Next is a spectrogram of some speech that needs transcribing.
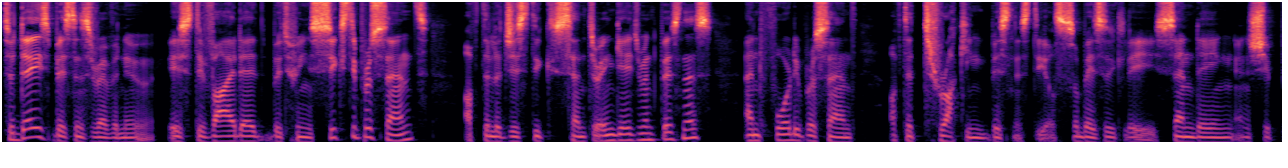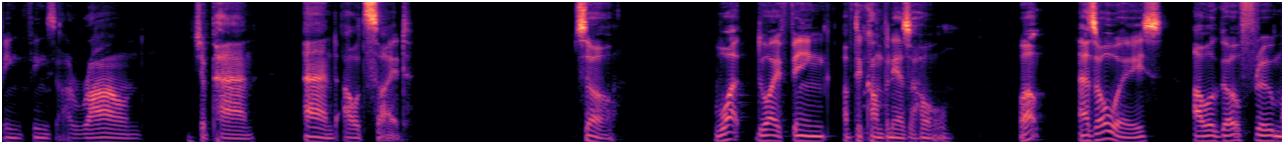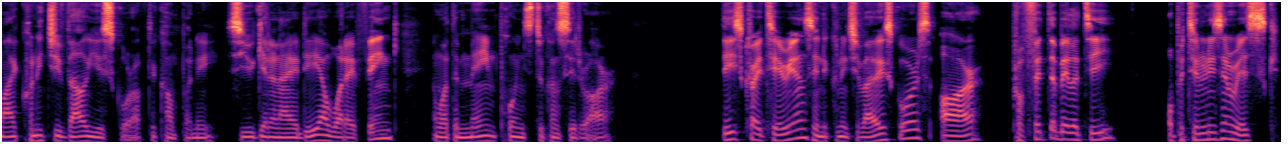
Today's business revenue is divided between 60% of the logistics center engagement business and 40% of the trucking business deals. So basically, sending and shipping things around Japan and outside. So, what do I think of the company as a whole? Well, as always, I will go through my Konichi value score of the company so you get an idea what I think and what the main points to consider are. These criterions in the Konichi value scores are profitability, opportunities and risk,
